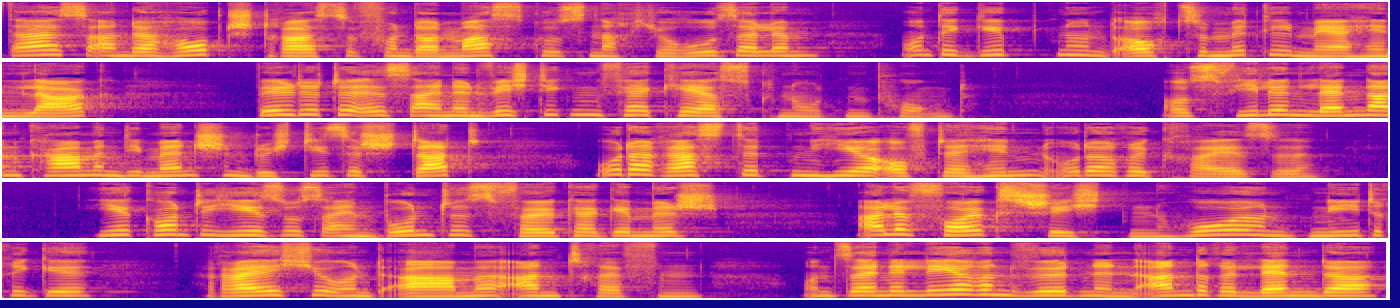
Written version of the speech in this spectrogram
Da es an der Hauptstraße von Damaskus nach Jerusalem und Ägypten und auch zum Mittelmeer hin lag, bildete es einen wichtigen Verkehrsknotenpunkt. Aus vielen Ländern kamen die Menschen durch diese Stadt oder rasteten hier auf der Hin- oder Rückreise. Hier konnte Jesus ein buntes Völkergemisch alle Volksschichten, hohe und niedrige, reiche und arme, antreffen, und seine Lehren würden in andere Länder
